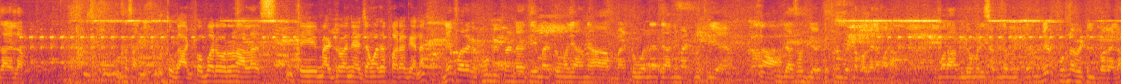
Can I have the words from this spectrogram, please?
जायला पूर्ण सांगेल तू घाटकोपरवरून आलास ते मेट्रो आणि याच्यामध्ये फरक आहे ना? नाही फरक आहे. खूप डिफरंट आहे. ते मेट्रोमध्ये आणि हा मेट्रो वन आहे ते आणि मेट्रो थ्री आहे. खूप जास्त डिफरंट भेटला बघायला मला. तुम्हाला व्हिडिओमध्ये सगळं भेटलं म्हणजे पूर्ण भेटेल बघायला.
